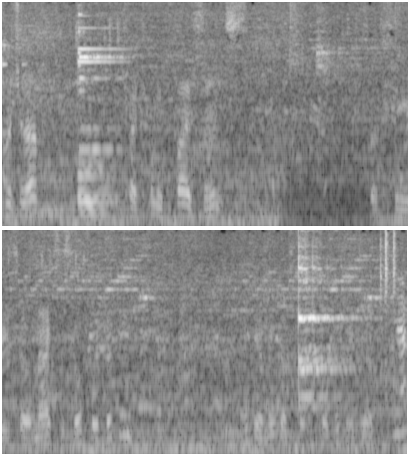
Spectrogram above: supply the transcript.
Switch it up. Try 25 cents. So let's see. So max is still 450. Okay, I think that's still 450. Yeah. Yeah.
